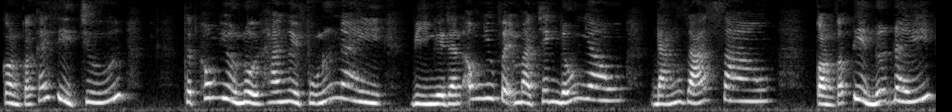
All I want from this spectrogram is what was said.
còn có cái gì chứ? Thật không hiểu nổi hai người phụ nữ này, vì người đàn ông như vậy mà tranh đấu nhau, đáng giá sao? Còn có tiền nữa đấy,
